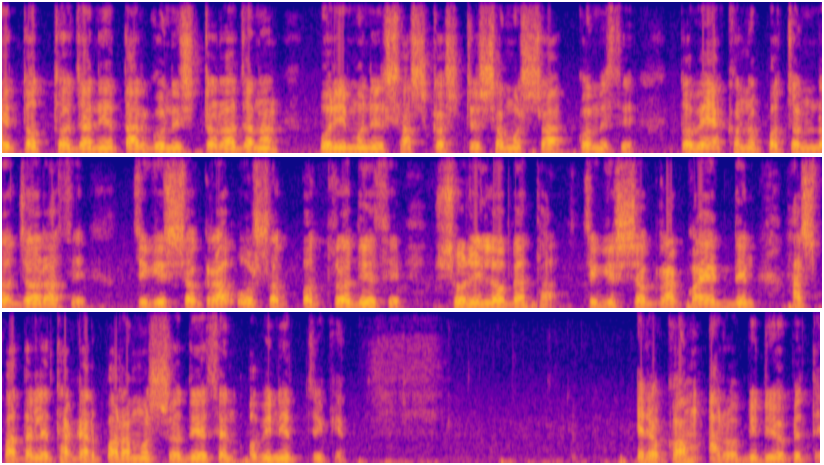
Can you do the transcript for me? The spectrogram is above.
এ তথ্য জানিয়ে তার ঘনিষ্ঠরা জানান, পরিমণির শ্বাসকষ্টের সমস্যা কমেছে, তবে এখনও প্রচণ্ড জ্বর আছে। চিকিৎসকরা ঔষধপত্র দিয়েছে, শরীরও ব্যথা। চিকিৎসকরা কয়েকদিন হাসপাতালে থাকার পরামর্শ দিয়েছেন অভিনেত্রীকে। এরকম আরও ভিডিও পেতে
